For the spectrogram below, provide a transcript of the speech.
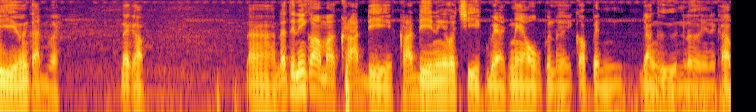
ดีเหมือนกันเว้ยนะครับอ่าแล้วทีนี้ก็ามาคลาสดีคลาสดีนี่ก็ฉีกแหวกแนวออกไปเลย ก็เป็นอย่างอื่นเลยนะครับ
